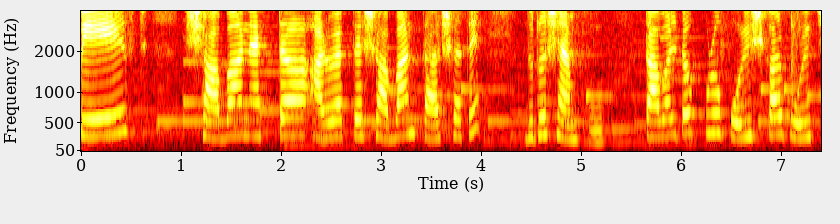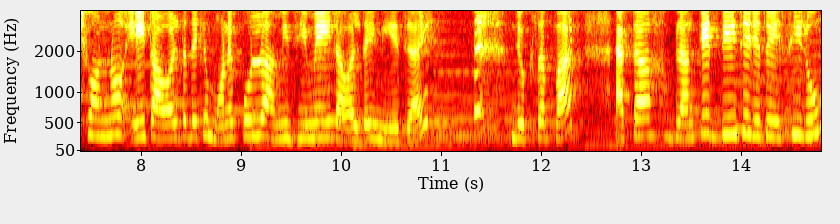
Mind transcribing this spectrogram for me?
পেস্ট সাবান একটা আরও একটা সাবান, তার সাথে দুটো শ্যাম্পু। টাওয়ালটাও পুরো পরিষ্কার, পরিচ্ছন্ন। এই টাওয়ালটা দেখে মনে পড়ল আমি জিমে এই টাওয়ালটাই নিয়ে যাই। জোকসা পাট একটা ব্ল্যাঙ্কেট দিয়েছে যেহেতু এসি রুম।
